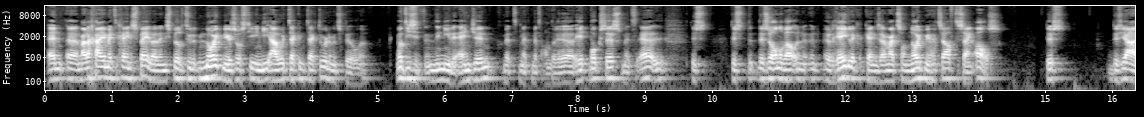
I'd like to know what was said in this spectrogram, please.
En, eh, maar dan ga je met diegene spelen. En die speelt natuurlijk nooit meer zoals die in die oude Tekken Tech Tournament speelde. Want die zit in de nieuwe engine, met, met, met andere hitboxes. Met, eh, dus dus er zal nog wel een, een, een redelijke kenning zijn, maar het zal nooit meer hetzelfde zijn als. Dus, dus ja,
